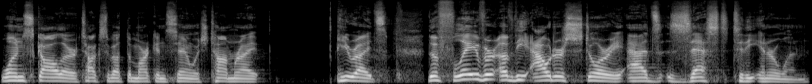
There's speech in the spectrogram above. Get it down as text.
One scholar talks about the Markan sandwich, Tom Wright. He writes, the flavor of the outer story adds zest to the inner one,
